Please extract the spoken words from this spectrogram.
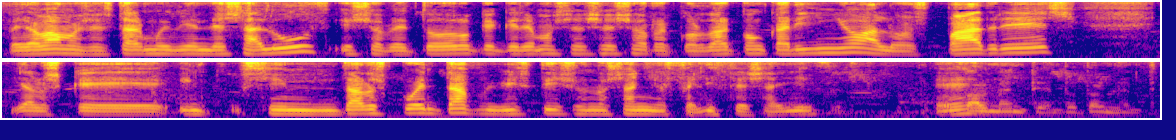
Pero vamos a estar muy bien de salud y sobre todo lo que queremos es eso, recordar con cariño a los padres y a los que sin daros cuenta vivisteis unos años felices allí. ¿eh? Totalmente, totalmente.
